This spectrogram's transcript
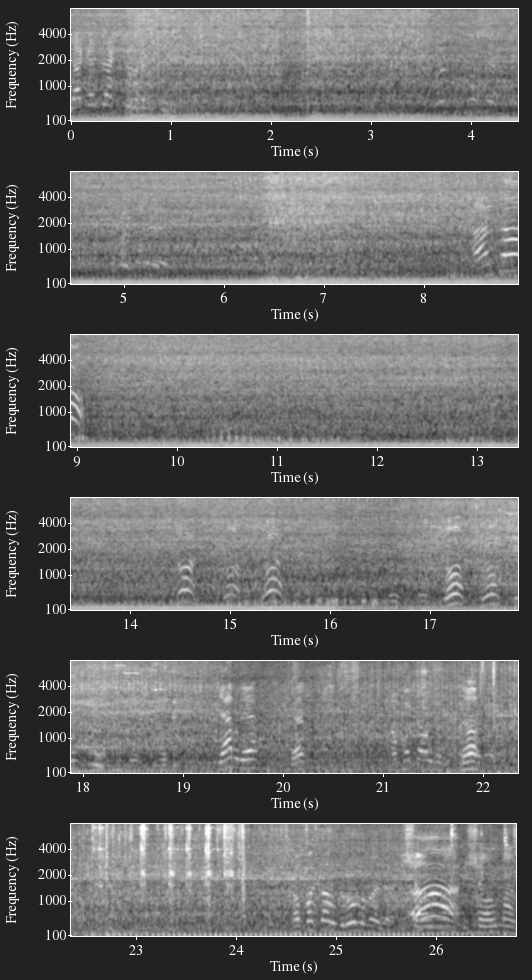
Yakacaktır. Erda! Dur, dur, dur. Dur, dur, dur. Gel buraya. Gel. Kafa kaldır. Dur. Kafa kaldır oğlum öyle. Bir şey olmaz, bir şey olmaz.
